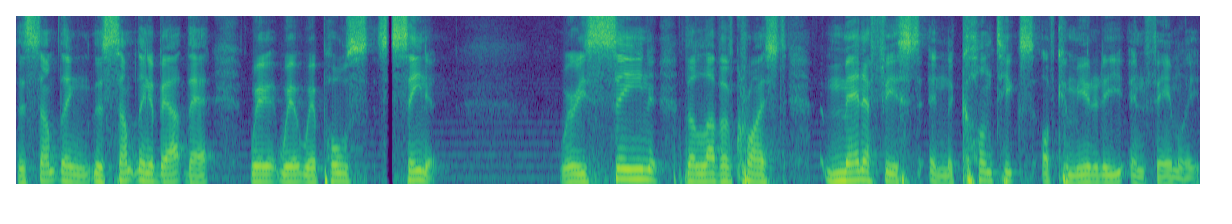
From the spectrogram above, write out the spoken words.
There's something, there's something about that where, where, where Paul's seen it where he's seen the love of Christ manifest in the context of community and family.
